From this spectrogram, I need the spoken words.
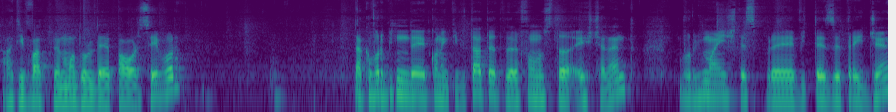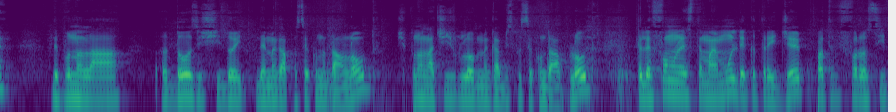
activat pe modul de Power Saver. Dacă vorbim de conectivitate, telefonul stă excelent. Vorbim aici despre viteze 3G de până la 22 uh, de mega pe secundă download și până la 5,8 megabits pe secundă upload. Telefonul este mai mult decât 3G, poate fi folosit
